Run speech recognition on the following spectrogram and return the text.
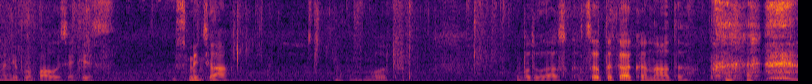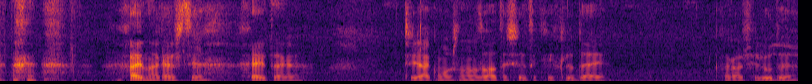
мені попалось якесь сміття. От. Будь ласка, це така Канада. Хай нарешті хейтери, чи як можна назвати ще таких людей. Коротше, люди,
